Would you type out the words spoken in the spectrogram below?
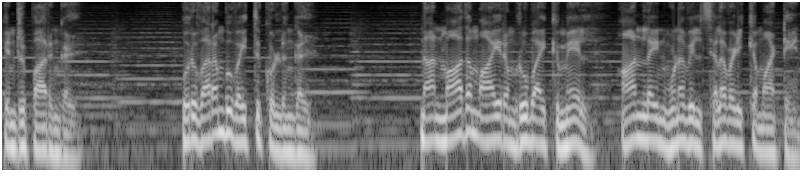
என்று பாருங்கள். ஒரு வரம்பு வைத்துக் கொள்ளுங்கள். நான் மாதம் ஆயிரம் ரூபாய்க்கு மேல் ஆன்லைன் உணவில் செலவழிக்க மாட்டேன்.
